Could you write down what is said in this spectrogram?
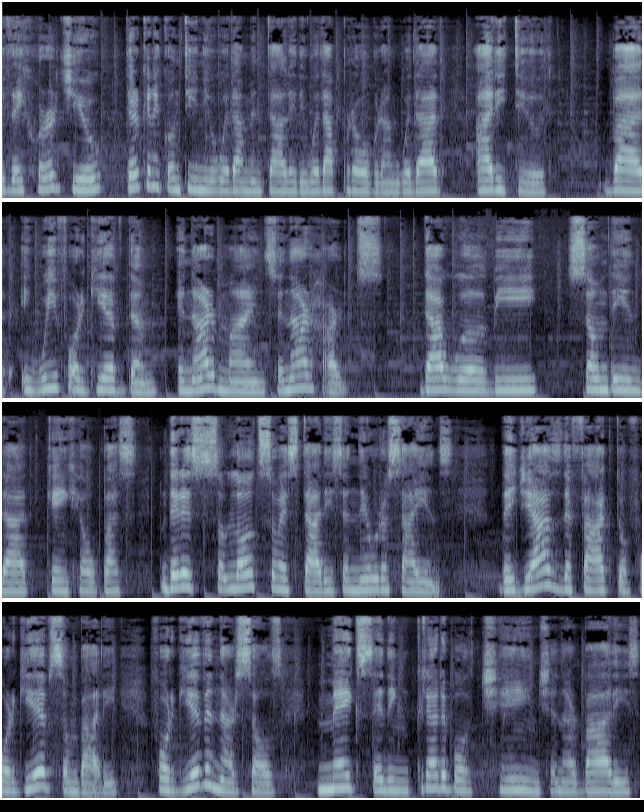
if they hurt you they're going to continue with that mentality, with that program, with that attitude. But if we forgive them in our minds, in our hearts, that will be something that can help us. There is lots of studies in neuroscience that just the fact of forgive somebody, forgiving ourselves, makes an incredible change in our bodies.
